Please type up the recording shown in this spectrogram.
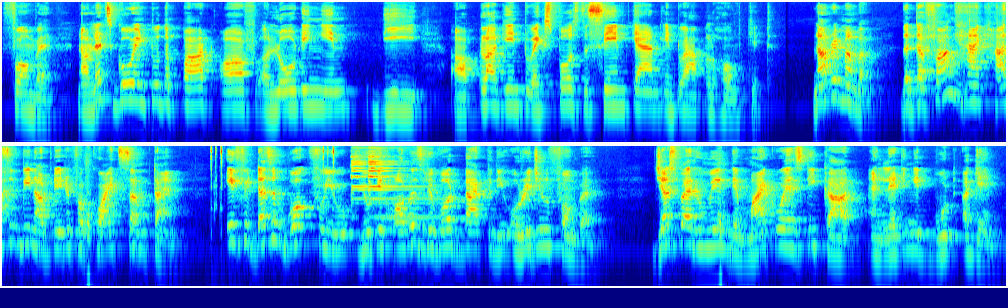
firmware. Now let's go into the part of uh, loading in the uh, plugin to expose the same cam into Apple HomeKit. Now remember, the Dafang hack hasn't been updated for quite some time. If it doesn't work for you, you can always revert back to the original firmware just by removing the micro SD card and letting it boot again.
